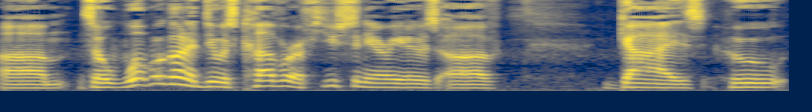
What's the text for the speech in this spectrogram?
Um, so what we're going to do is cover a few scenarios of guys who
